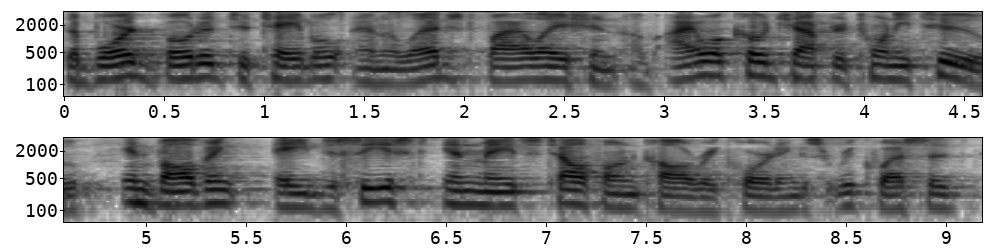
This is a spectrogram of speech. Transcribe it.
the board voted to table an alleged violation of Iowa Code Chapter 22 involving a deceased inmate's telephone call recordings requested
